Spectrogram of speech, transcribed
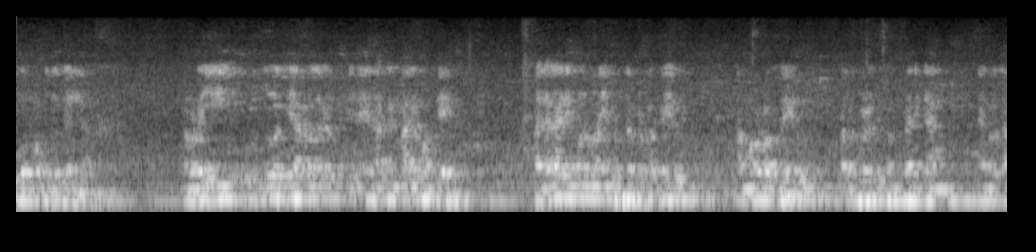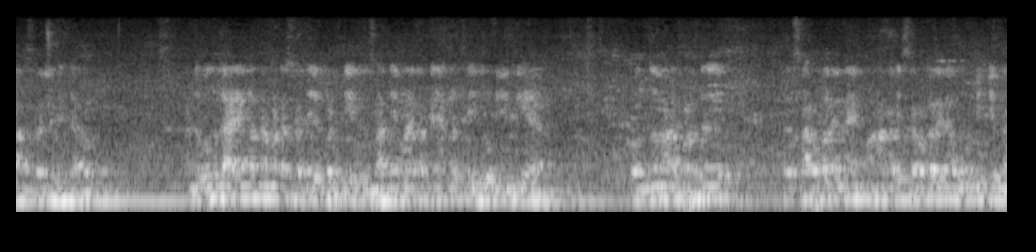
ഓർമ്മ പുതുക്കലാണ് നമ്മുടെ ഈ ഉറുദു അധ്യാപകരും ഈ നേതാക്കന്മാരും ഒക്കെ പല കാര്യങ്ങളുമായി ബന്ധപ്പെട്ടൊക്കെയും നമ്മളോടൊക്കെയും പലപ്പോഴും സംസാരിക്കാൻ ഞങ്ങൾക്ക് അവസരം ലഭിക്കാറുണ്ട്. രണ്ട് മൂന്ന് കാര്യങ്ങൾ നമ്മുടെ ശ്രദ്ധയിൽപ്പെടുത്തിയിട്ട് സാധ്യമായതൊക്കെ ഞങ്ങൾ ചെയ്തുകൊണ്ടിരിക്കുകയാണ്. ഒന്ന് മലപ്പുറത്ത് സർവറിനെ മഹാകവി സർവറിനെ ഓർമ്മിക്കുന്ന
